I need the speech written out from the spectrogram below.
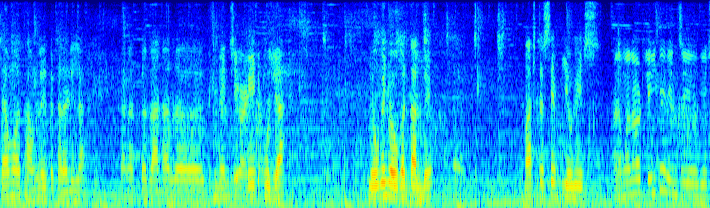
त्यामुळे थांबलो इथं खराडीला त्यानंतर जाणार अं, त्यांची पेट पूजा योगेश भाऊकडे चाललोय मास्टर शेफ योगेश आणि मला वाटलं इथे त्यांचं योगेश.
